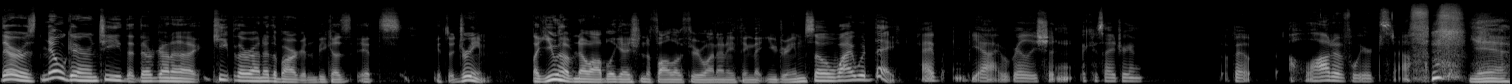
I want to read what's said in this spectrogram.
there is no guarantee that they're gonna keep their end of the bargain because it's it's a dream. Like you have no obligation to follow through on anything that you dream, so why would they? I yeah, I really shouldn't because I dream about a lot of weird stuff. Yeah.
